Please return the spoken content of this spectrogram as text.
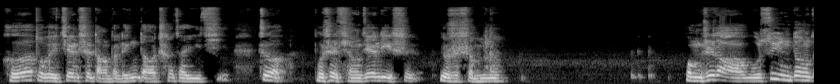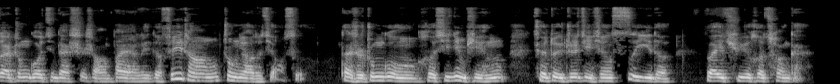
和作为坚持党的领导扯在一起，这不是强奸历史又是什么呢？我们知道，五四运动在中国近代史上扮演了一个非常重要的角色，但是中共和习近平却对之进行肆意的歪曲和篡改。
